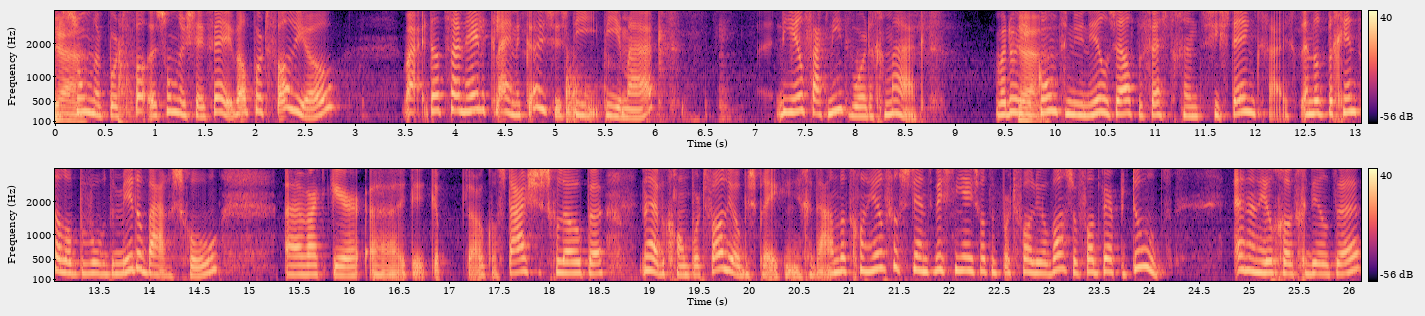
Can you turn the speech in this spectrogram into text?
Dus ja. zonder, zonder cv. Wel portfolio. Maar dat zijn hele kleine keuzes die, die je maakt die heel vaak niet worden gemaakt. Waardoor je continu een heel zelfbevestigend systeem krijgt. En dat begint al op bijvoorbeeld de middelbare school. Uh, waar ik een keer, uh, ik, ik, heb daar ook wel stages gelopen. Dan heb ik gewoon portfoliobesprekingen gedaan. Omdat gewoon heel veel studenten wisten niet eens wat een portfolio was of wat werd bedoeld. En een heel groot gedeelte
